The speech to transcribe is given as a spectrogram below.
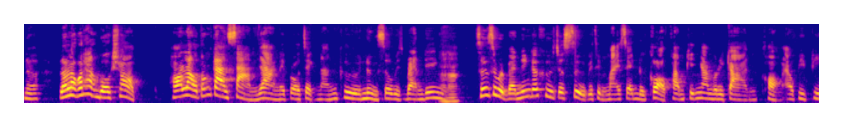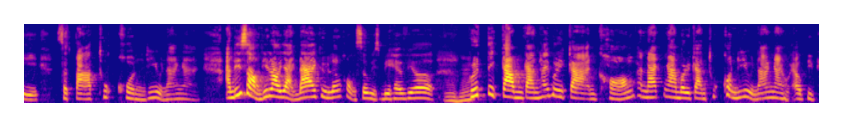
เนอะแล้วเราก็ทำเวิร์กช็อปเพราะเราต้องการ 3 อย่างในโปรเจกต์นั้นคือ 1 Service Branding อ่าฮะซึ่ง Service Branding ก็คือจะสื่อไปถึง mindset หรือกรอบความคิดงานบริการของ LPP สตาฟทุกคนที่อยู่หน้างาน อันที่สองที่เราอยากได้คือเรื่องของ Service Behavior อือฮึพฤติกรรมการให้บริการของพนักงานบริการทุกคนที่อยู่หน้างานของ LPP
